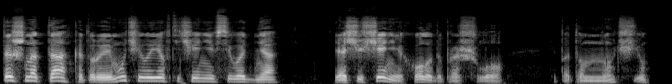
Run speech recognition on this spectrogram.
Тошнота, которая мучила ее в течение всего дня, и ощущение холода прошло, и потом ночью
